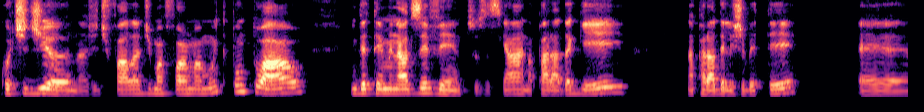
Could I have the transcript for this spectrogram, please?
cotidiana. A gente fala de uma forma muito pontual em determinados eventos, assim, ah, na parada gay, na parada LGBT. É,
